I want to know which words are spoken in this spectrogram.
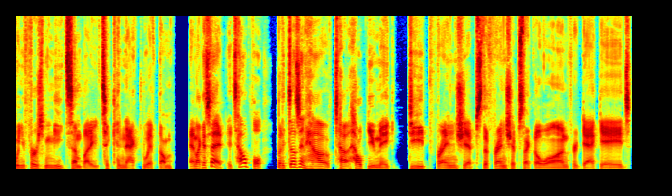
when you first meet somebody to connect with them. And like I said, it's helpful, but it doesn't how help you make deep friendships, the friendships that go on for decades.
